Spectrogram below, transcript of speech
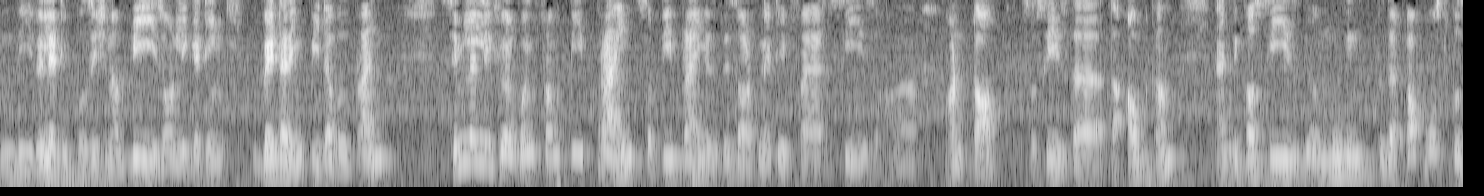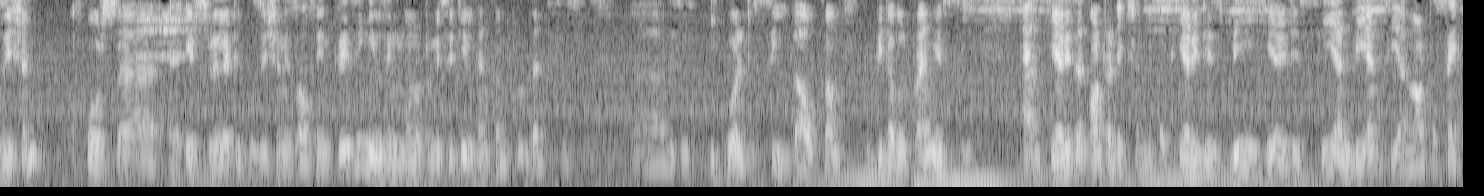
the relative position of B is only getting better in P double prime Similarly, if you are going from P prime, so P prime is this alternative where C is uh, on top. So C is the, the outcome and because C is moving to the topmost position, of course, uh, its relative position is also increasing. Using monotonicity, you can conclude that this is uh, this is equal to C. The outcome P double prime is C. And here is a contradiction because here it is B, here it is C, and B and C are not the same.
